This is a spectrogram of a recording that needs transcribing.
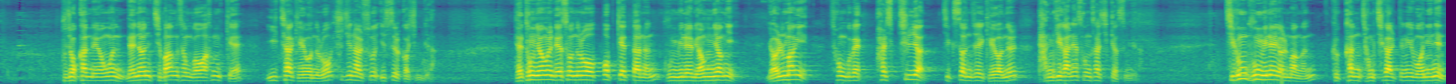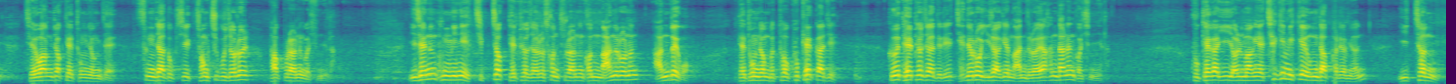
부족한 내용은 내년 지방선거와 함께 2차 개헌으로 추진할 수 있을 것입니다. 대통령을 내 손으로 뽑겠다는 국민의 명령이 열망이 1987년 직선제 개헌을 단기간에 성사시켰습니다. 지금 국민의 열망은 극한 정치 갈등의 원인인 제왕적 대통령제, 승자 독식 정치 구조를 바꾸라는 것입니다. 이제는 국민이 직접 대표자를 선출하는 것만으로는 안 되고 대통령부터 국회까지 그 대표자들이 제대로 일하게 만들어야 한다는 것입니다. 국회가 이 열망에 책임 있게 응답하려면 2000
